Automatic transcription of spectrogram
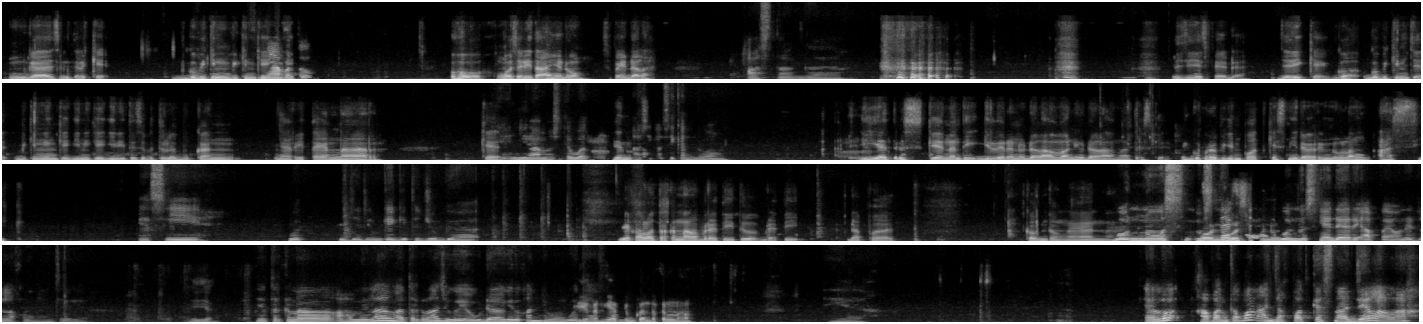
Enggak, sebetulnya kayak gue bikin bikin kayak Ini apa gini tuh? oh nggak usah ditanya dong sepeda lah Astaga. isinya sepeda jadi kayak gue gue bikin bikin yang kayak gini kayak gini tuh sebetulnya bukan nyari tenar kayak Ya, iya, maksudnya buat yang asik-asikan doang. iya terus kayak nanti giliran udah lama nih udah lama terus kayak eh gue pernah bikin podcast nih dengerin ulang asik Ya sih. Buat dijadiin kayak gitu juga. ya kalau terkenal berarti itu berarti dapat keuntungan Bonus. Bonus bonus bonusnya dari apa yang udah dilakuin aja ya. iya Ya terkenal, alhamdulillah nggak terkenal juga ya udah gitu kan cuma buat dia kan niatnya bukan terkenal Iya. Eh lo kapan-kapan ajak podcast Najela lah.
